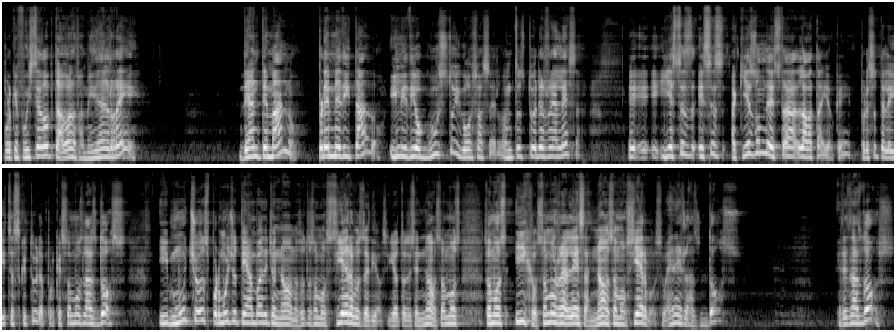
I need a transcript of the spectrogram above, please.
porque fuiste adoptado a la familia del rey, de antemano, premeditado, y le dio gusto y gozo hacerlo. Entonces tú eres realeza. Eh, eh, y este es, es, aquí es donde está la batalla, ¿ok? Por eso te leí esta escritura, porque somos las dos. Y muchos por mucho tiempo han dicho, no, nosotros somos siervos de Dios. Y otros dicen, no, somos, somos hijos, somos realeza. No, somos siervos. Eres las dos. Eres las dos.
